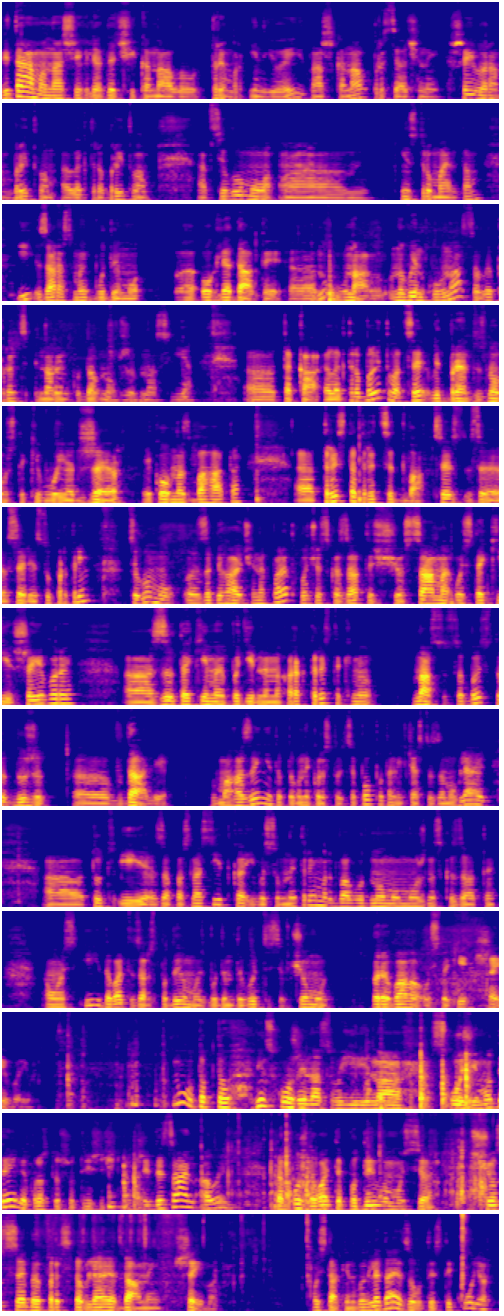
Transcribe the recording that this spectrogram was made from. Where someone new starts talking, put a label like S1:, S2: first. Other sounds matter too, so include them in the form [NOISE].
S1: Вітаємо наші глядачі каналу Trimmer in UA. Наш канал присвячений шейверам, бритвам, електробритвам, а в цілому інструментам. І зараз ми будемо е, оглядати е, ну, новинку у нас, але в принципі на ринку давно вже в нас є е, така електробритва. Це від бренду знову ж таки Voyager, якого в нас багато. Е, 332. Це серія Super Trim. В цілому, е, забігаючи наперед, хочу сказати, що саме ось такі шейвери з такими подібними характеристиками в нас особисто дуже е, вдалі в магазині, тобто вони користуються попитом, їх часто замовляють. Тут і запасна сітка, і висувний тример два в одному, можна сказати. Ось, і давайте зараз подивимось, будемо дивитися, в чому перевага ось таких шейверів. Тобто він схожий на свої на схожі моделі, просто що трішечки інший дизайн, але також давайте подивимося, що з себе представляє даний шейвер. Ось так він виглядає, золотистий колір.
